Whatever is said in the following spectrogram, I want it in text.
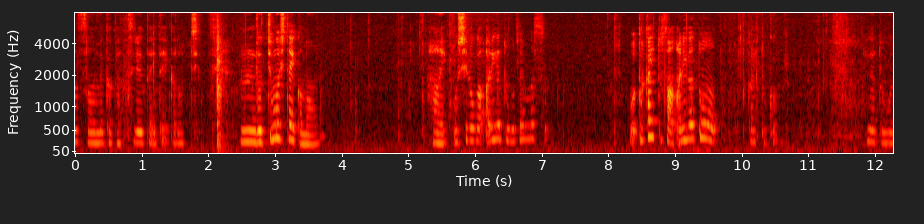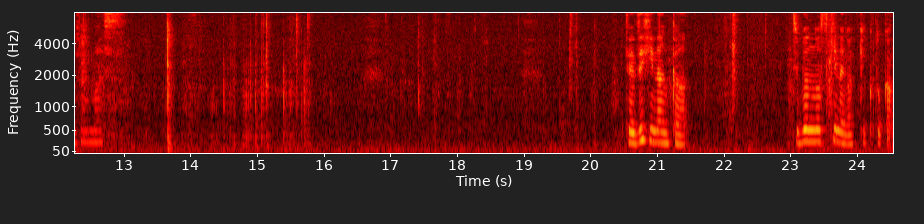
ンス多めかがっつり歌いたいかどっち？うんどっちもしたいかな。はい。お城がありがとうございます。お高人さんありがとう。高人くん。ありがとうございます。じゃあぜひなんか自分の好きな楽曲とか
